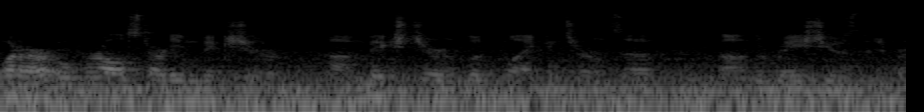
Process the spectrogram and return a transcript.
what our overall starting mixture uh, mixture looked like in terms of uh, the ratios of the different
